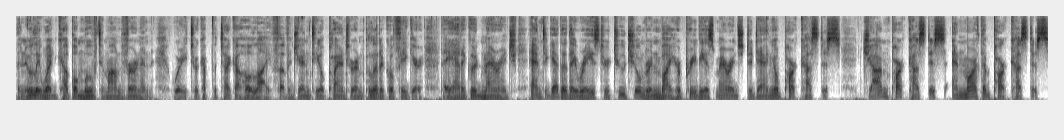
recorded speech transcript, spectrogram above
The newlywed couple moved to Mount Vernon, where he took up the Tuckahoe life of a genteel planter and political figure. They had a good marriage, and together they raised her two children by her previous marriage to Daniel Parke Custis, John Parke Custis, and Martha Parke Custis,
